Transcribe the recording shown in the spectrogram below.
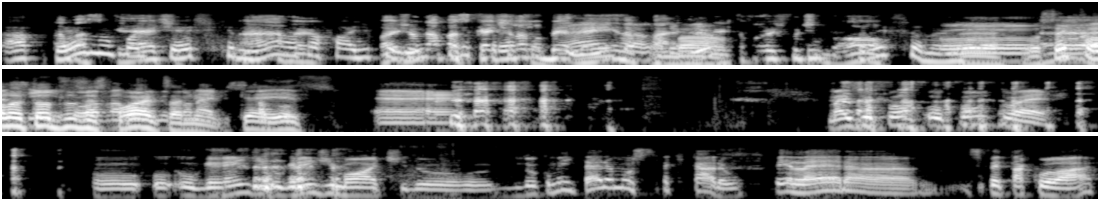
Até no podcast que não ah, é pra falar de Vai jogar basquete lá no Belém, é, então, rapaz. Tá a gente tá falando de futebol. É. Você que falou todos os esportes, amigo. Que é isso. É... Mas o, ponto, o ponto é, o, o, o, grande, o grande mote do, do documentário é mostrar que, cara, o Pelé era espetacular,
